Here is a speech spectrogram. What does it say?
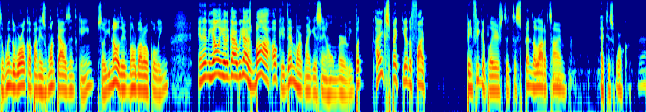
to win the World Cup on his 1000th game. So you know they're going about Ocolinho. And then the only other guy we got is Bah. Okay, Denmark might get sent home early, but I expect the other five Benfica players to, to spend a lot of time at this World Cup. Yeah,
